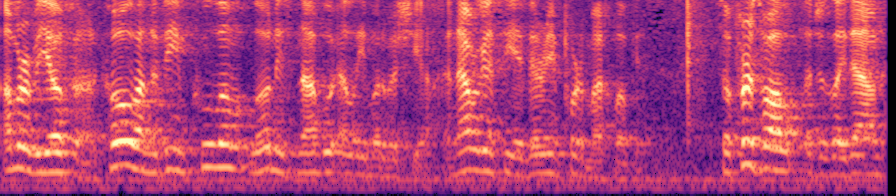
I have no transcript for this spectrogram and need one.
Amar Rabbi Yochanan, Kol Hanavim Kulam Lo Nisnabu Eli Mashiach. And now we're going to see a very important machlokas. So first of all, let's just lay down.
